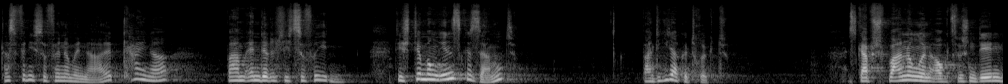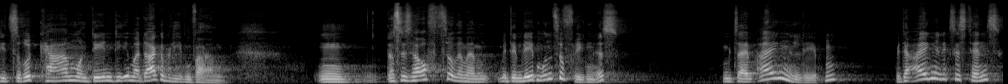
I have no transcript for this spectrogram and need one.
das finde ich so phänomenal, keiner war am Ende richtig zufrieden. Die Stimmung insgesamt war niedergedrückt. Es gab Spannungen auch zwischen denen, die zurückkamen und denen, die immer da geblieben waren. Hm, das ist ja oft so, wenn man mit dem Leben unzufrieden ist, mit seinem eigenen Leben, mit der eigenen Existenz,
